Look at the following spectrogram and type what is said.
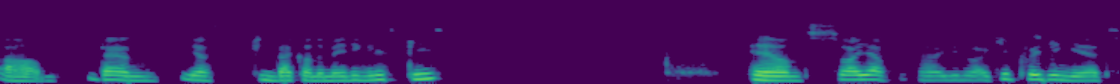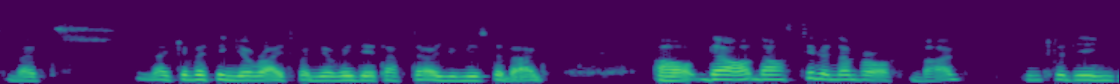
um, then yes, feedback on the mailing list, please. And so I have, uh, you know, I keep reading it, but like everything you write, when you read it after, you miss the bugs. Uh, there, are, there are still a number of bugs, including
